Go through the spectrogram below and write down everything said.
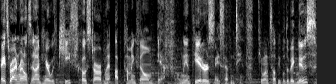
Hey, it's Ryan Reynolds, and I'm here with Keith, co star of my upcoming film, If, only in theaters, May 17th. Do you want to tell people the big news?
